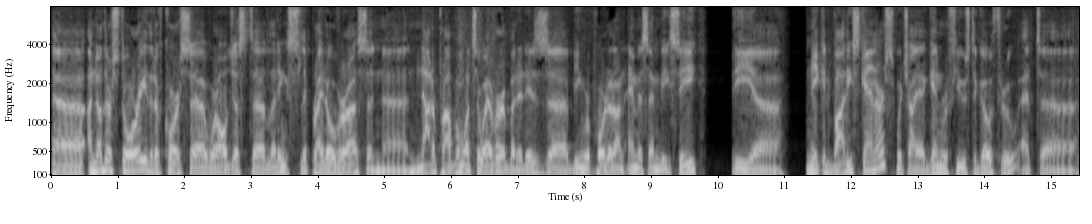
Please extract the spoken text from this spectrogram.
Uh, another story that, of course, uh, we're all just uh, letting slip right over us and uh, not a problem whatsoever, but it is uh, being reported on MSNBC. The uh, naked body scanners, which I again refused to go through at uh,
